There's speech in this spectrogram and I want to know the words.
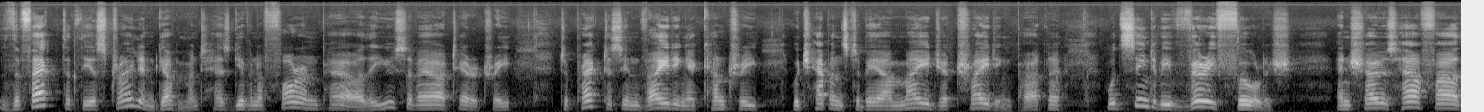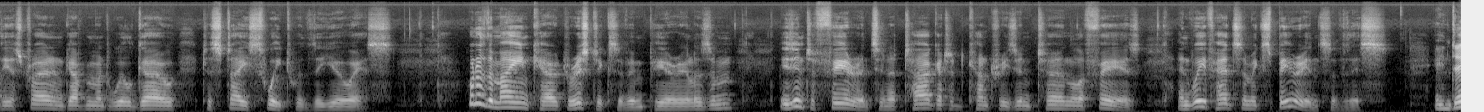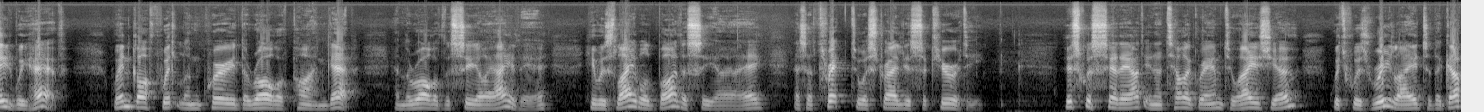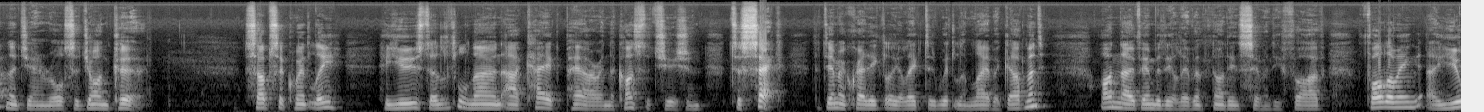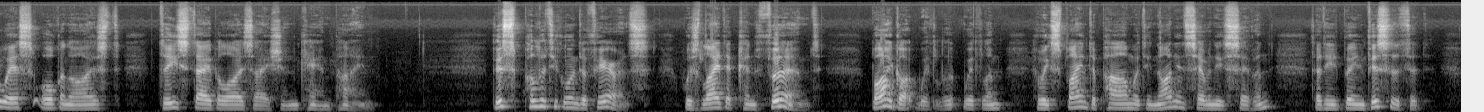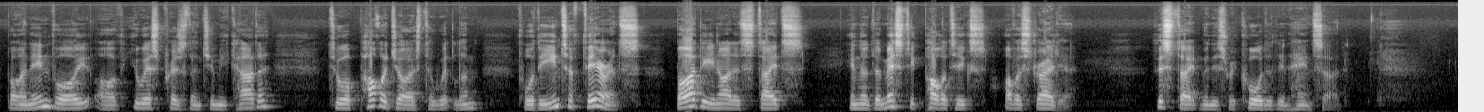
The fact that the Australian government has given a foreign power the use of our territory to practice invading a country which happens to be our major trading partner would seem to be very foolish and shows how far the Australian government will go to stay sweet with the US. One of the main characteristics of imperialism is interference in a targeted country's internal affairs, and we've had some experience of this. Indeed, we have. When Gough Whitlam queried the role of Pine Gap and the role of the CIA there, he was labelled by the CIA as a threat to Australia's security. This was set out in a telegram to ASIO, which was relayed to the Governor General Sir John Kerr. Subsequently, he used a little known archaic power in the Constitution to sack the democratically elected Whitlam Labor government on November the 11th, 1975, following a US organised destabilisation campaign. This political interference was later confirmed by Gough Whitlam, who explained to Parliament in 1977 that he'd been visited by an envoy of US President Jimmy Carter to apologise to Whitlam for the interference by the United States in the domestic politics of Australia. This statement is recorded in Hansard.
